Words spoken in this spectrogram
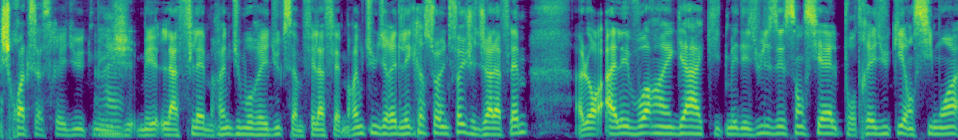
Je crois que ça se rééduque, mais, Ouais. j'ai- mais la flemme, rien que du mot rééduque, ça me fait la flemme. Rien que tu me dirais de l'écrire sur une feuille, j'ai déjà la flemme. Alors, aller voir un gars qui te met des huiles essentielles pour te rééduquer en six mois,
